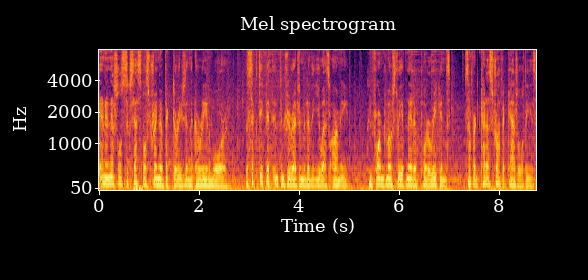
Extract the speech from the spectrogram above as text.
an initial successful string of victories in the Korean War, the 65th Infantry Regiment of the U.S. Army, conformed mostly of native Puerto Ricans, suffered catastrophic casualties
